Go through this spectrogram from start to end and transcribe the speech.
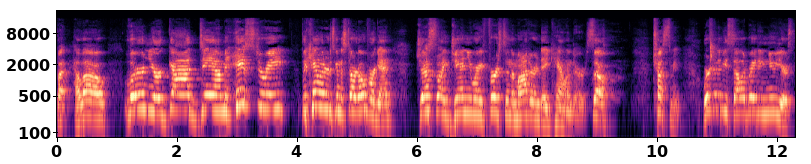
But hello, Learn your goddamn history! The calendar is going to start over again, just like January 1st in the modern day calendar. So, trust me, we're going to be celebrating New Year's.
